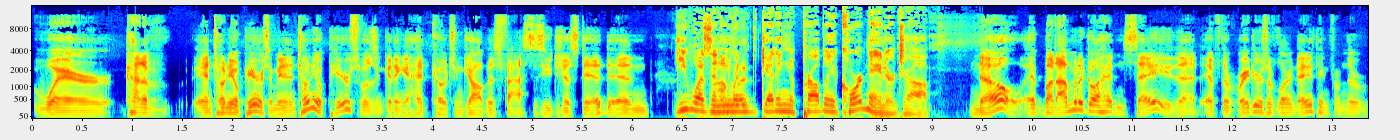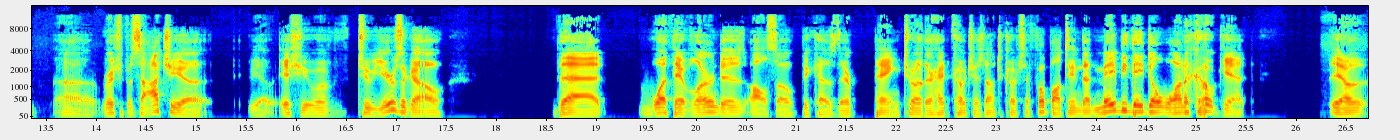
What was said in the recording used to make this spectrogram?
where kind of Antonio Pierce. I mean, Antonio Pierce wasn't getting a head coaching job as fast as he just did, and he wasn't I'm even gonna- getting a, probably a coordinator job. no. But I'm going to go ahead and say that if the Raiders have learned anything from the uh, Rich Bisaccia, you know, issue of two years ago, that what they've learned is also because they're paying two other head coaches not to coach their football team that maybe they don't want to go get. You know,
